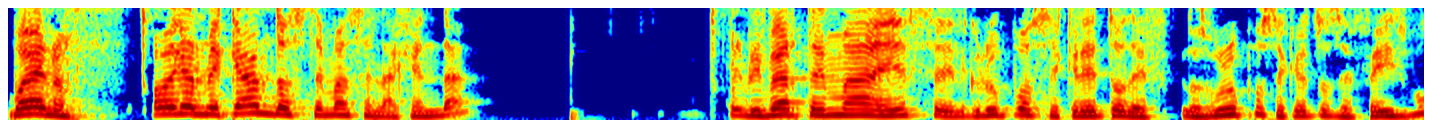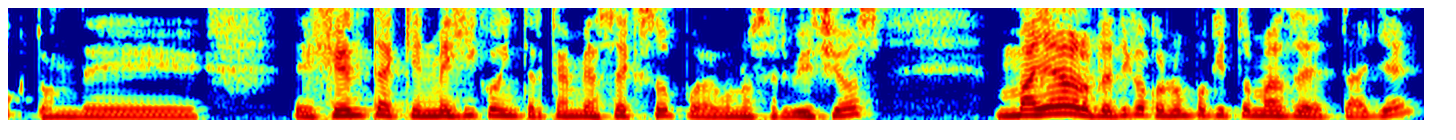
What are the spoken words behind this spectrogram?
Bueno, oigan, me quedan dos temas en la agenda. El primer tema es el grupo secreto de los grupos secretos de Facebook, donde eh, gente aquí en México intercambia sexo por algunos servicios. Mañana lo platico con un poquito más de detalle,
